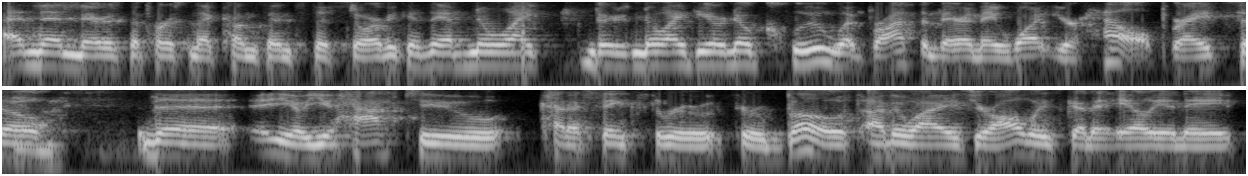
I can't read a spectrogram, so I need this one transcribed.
And then there's the person that comes into the store because they have no like there's no idea or no clue what brought them there, and they want your help, right? So. Yeah. The you know you have to kind of think through through both. Otherwise, you're always going to alienate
